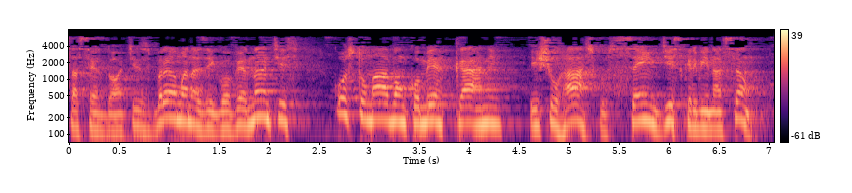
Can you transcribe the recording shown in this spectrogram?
Sacerdotes brahmanas e governantes costumavam comer carne e churrascos sem discriminação.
